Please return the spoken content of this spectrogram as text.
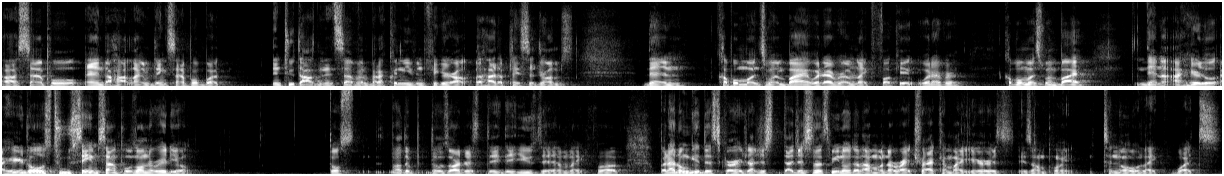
uh, sample and the Hotline Bling sample, but in 2007, but I couldn't even figure out how to place the drums. Then a couple months went by, whatever. I'm like, fuck it, whatever. A couple months went by, and then I hear those, I hear those two same samples on the radio. Those other those artists they, they used it. I'm like, fuck. But I don't get discouraged. I just that just lets me know that I'm on the right track and my ear is, is on point to know like what's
